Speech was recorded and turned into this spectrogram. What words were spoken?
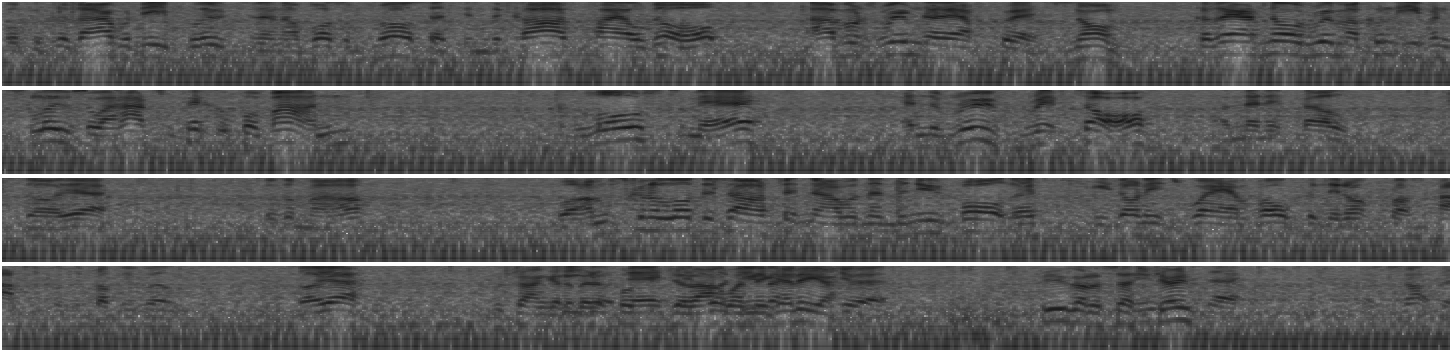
But because I was depolluting and I wasn't processing, the cars piled up. How much room did I have, Chris? None. Because I had no room, I couldn't even slew, so I had to pick up a van close to me, and the roof ripped off, and then it fell. So yeah, doesn't matter. But I'm just going to load this Arctic now, and then the new forklift is on its way. I'm hoping they don't cross paths, but they probably will. So yeah, We'll try and get a bit of footage updated. of that What when they get here. reckon, Stuart? You got a session? Saturday.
